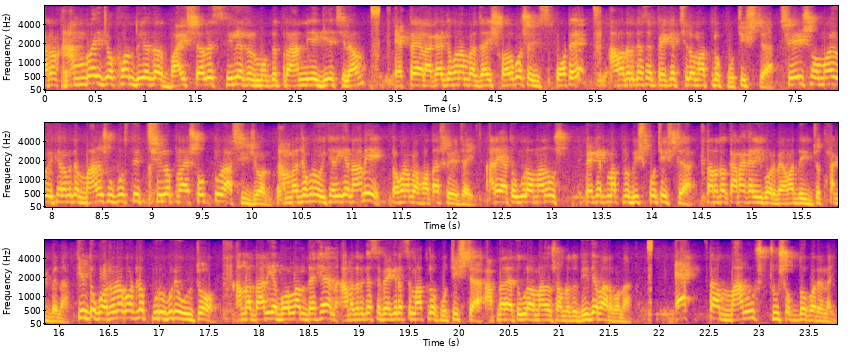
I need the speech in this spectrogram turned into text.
কারণ আমরাই যখন দুই সালে সিলেটের মধ্যে ত্রাণ নিয়ে গিয়েছিলাম, একটা এলাকায় যখন আমরা যাই সর্বশেষ স্পটে আমাদের কাছে প্যাকেট ছিল মাত্র পঁচিশটা। সেই সময় ওইখানে মধ্যে মানুষ উপস্থিত ছিল প্রায় সত্তর আশি জন। আমরা যখন ওইখানে গিয়ে নামি, তখন আমরা হতাশ হয়ে যাই। আরে এতগুলো মানুষ প্যাকেট মাত্র বিশ পঁচিশটা, তারা তো কারাকারি করবে, আমাদের ইজ্জত থাকবে না। কিন্তু ঘটনা ঘটলো পুরোপুরি উল্টো আমরা দাঁড়িয়ে বললাম দেখেন আমাদের কাছে প্যাকেট আছে মাত্র পঁচিশটা আপনার এতগুলো মানুষ আমরা তো দিতে পারব না একটা মানুষ টু শব্দ করে নাই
